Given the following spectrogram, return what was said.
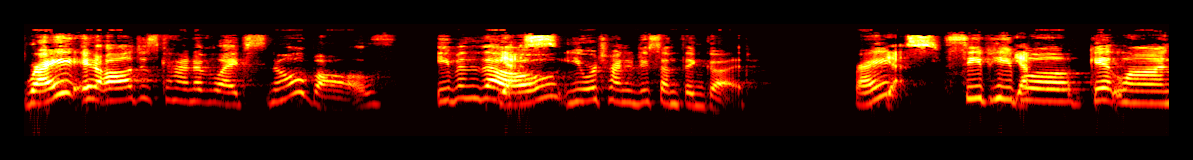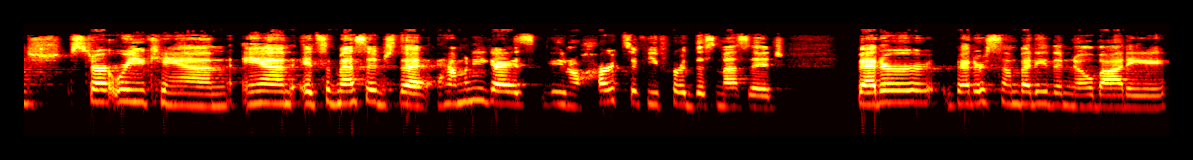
right it all just kind of like snowballs even though yes. you were trying to do something good right? Yes. See people, yep. get launch, start where you can. And it's a message that how many guys, you know, hearts, if you've heard this message, better better somebody than nobody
